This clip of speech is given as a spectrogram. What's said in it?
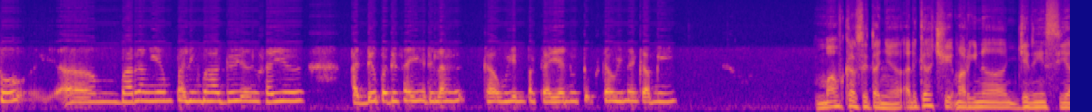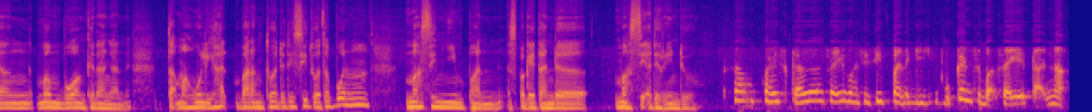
So um, barang yang paling berharga yang saya ada pada saya adalah kahwin pakaian untuk perkahwinan kami. Maaf kalau saya tanya, adakah Cik Marina jenis yang membuang kenangan? Tak mahu lihat barang tu ada di situ ataupun masih menyimpan sebagai tanda masih ada rindu? Sampai sekarang saya masih simpan lagi. Bukan sebab saya tak nak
